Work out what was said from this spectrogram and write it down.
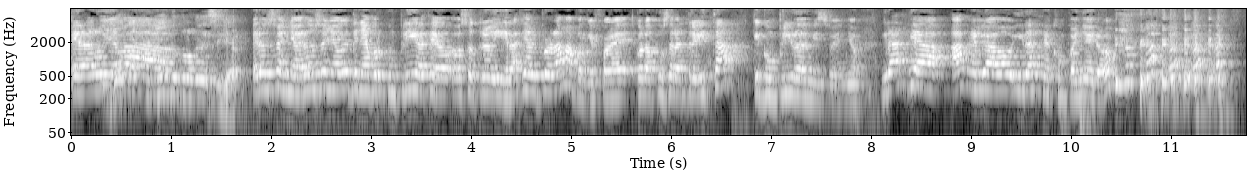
era algo Y yo transcribiendo todo lo que decía. Era un sueño, era un sueño que tenía por cumplir gracias a vosotros y gracias al programa, porque fue con la excusa de la entrevista que cumplí uno de mis sueños. Gracias Ángel Gabo y gracias compañero.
